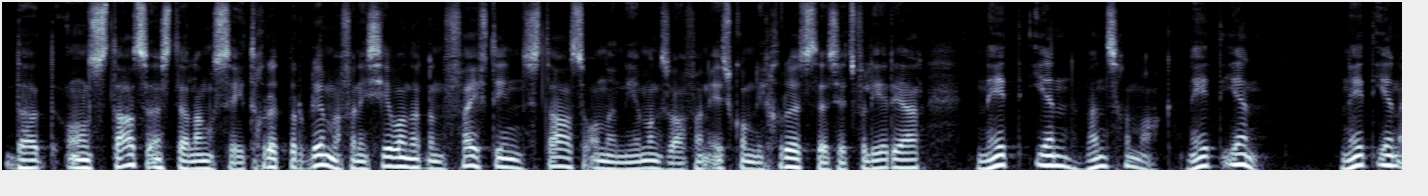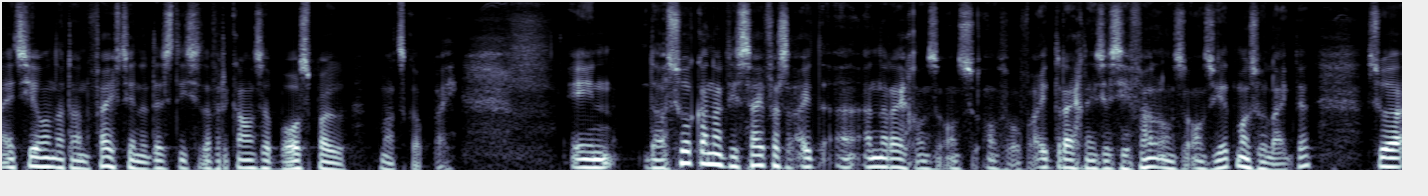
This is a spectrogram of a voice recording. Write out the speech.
dat ons staatsinstellings het groot probleme van die 715 staatsondernemings waarvan Eskom die grootste is, het verlede jaar net een wins gemaak, net een. Net een uit 715, dit is die Suid-Afrikaanse Bosbou Maatskappy. En daar so kan ek die syfers uit uh, inryg ons ons of, of uitreig net soos jy van ons ons weet maar so lyk dit. So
